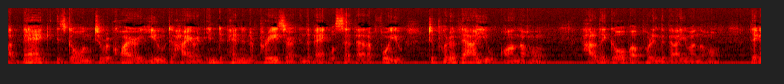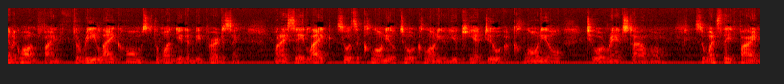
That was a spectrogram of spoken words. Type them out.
a bank is going to require you to hire an independent appraiser, and the bank will set that up for you to put a value on the home. How do they go about putting the value on the home? They're going to go out and find three like homes to the one you're going to be purchasing. When I say like, so it's a colonial to a colonial. You can't do a colonial to a ranch style home. So once they find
